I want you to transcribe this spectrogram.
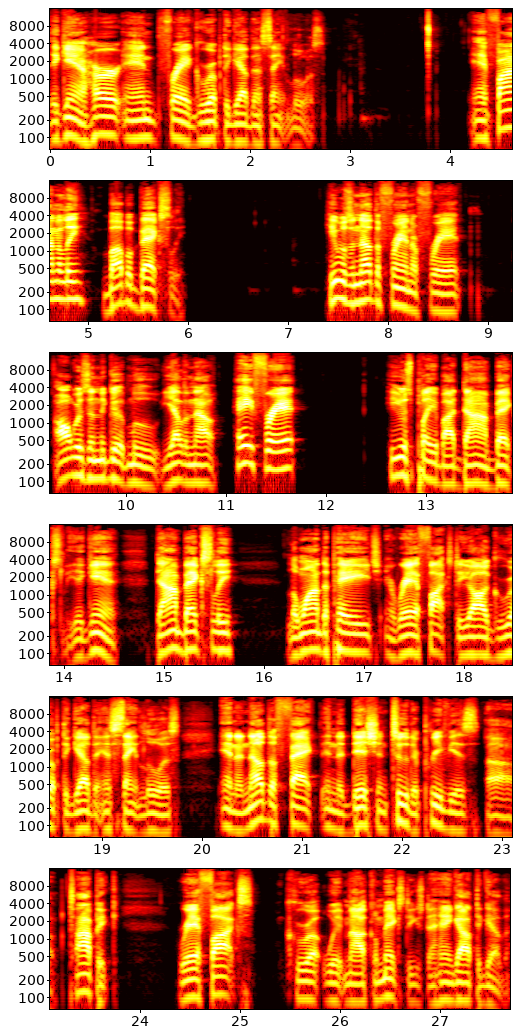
Again, her and Fred grew up together in St. Louis. And finally, Bubba Bexley. He was another friend of Fred, always in the good mood, yelling out, Hey, Fred. He was played by Don Bexley. Again, Don Bexley, LaWanda Page, and Redd Foxx, they all grew up together in St. Louis. And another fact, in addition to the previous uh, topic, Redd Foxx grew up with Malcolm X. They used to hang out together.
